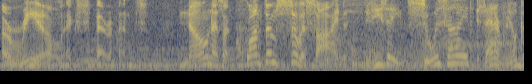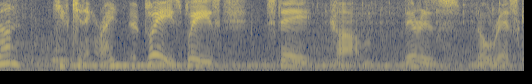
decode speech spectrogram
a real experiment. Known as a quantum suicide. Did he say suicide? Is that a real gun? He's kidding, right? Uh, Please, please, stay calm. There is no risk.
